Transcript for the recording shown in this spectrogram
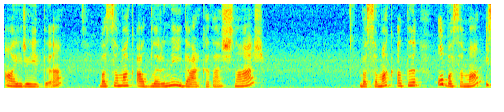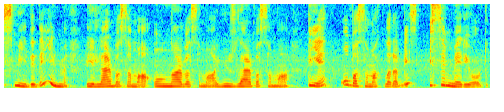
ayrıydı. Basamak adları neydi arkadaşlar? Basamak adı o basamağın ismiydi değil mi? Birler basamağı, onlar basamağı, yüzler basamağı diye o basamaklara biz isim veriyorduk.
